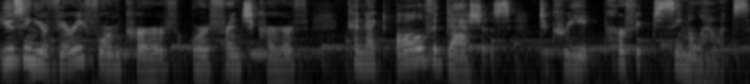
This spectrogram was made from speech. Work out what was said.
Using your Variform curve or a French curve, connect all the dashes to create perfect seam allowance.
